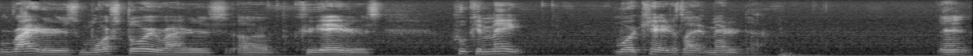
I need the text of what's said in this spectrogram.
writers, more story writers, uh, creators who can make more characters like Merida. And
